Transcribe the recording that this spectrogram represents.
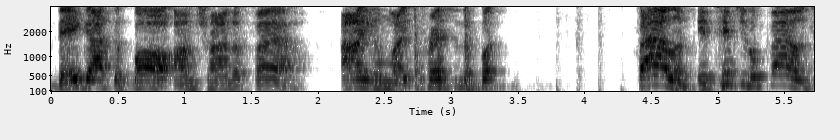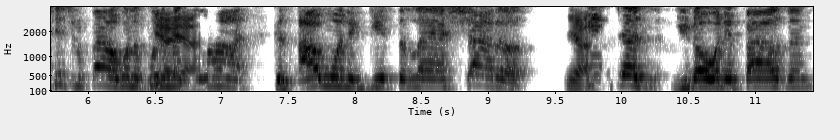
They got the ball. I'm trying to foul. I am like pressing the button. Foul him. Intentional foul. Intentional foul. I want to put yeah, him yeah. at the line because I want to get the last shot up. Yeah. It doesn't. You know when it fouls him?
